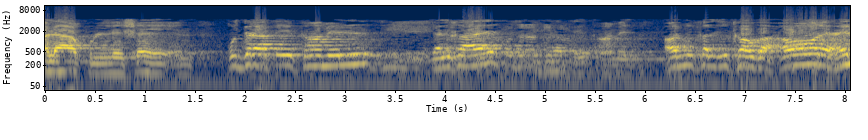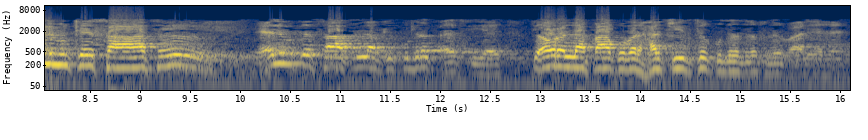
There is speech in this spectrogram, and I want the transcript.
علی کل شعین قدرت کامل۔ کیا لکھا ہے؟ قدرت کامل۔ اور نکل لکھا ہوگا، اور علم کے ساتھ۔ علم کے ساتھ اللہ کی قدرت ایسی ہے کہ اور اللہ پاک اوپر ہر چیز کی قدرت رکھنے والے ہیں۔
